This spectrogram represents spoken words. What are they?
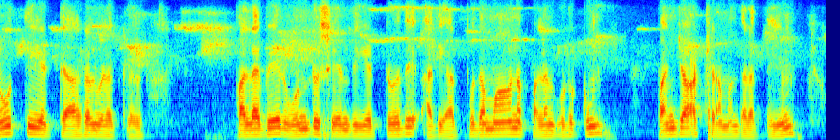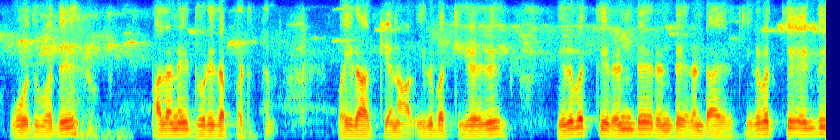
நூற்றி எட்டு அகல் விளக்குகள் பல பேர் ஒன்று சேர்ந்து ஏற்றுவது அதி அற்புதமான பலன் கொடுக்கும். பஞ்சாட்சர மந்திரத்தையும் ஓதுவது பலனை துரிதப்படுத்தும் வைராக்கிய நாள் இருபத்தி ஏழு இருபத்தி ரெண்டு ரெண்டு ரெண்டாயிரத்தி இருபத்தி ஐந்து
